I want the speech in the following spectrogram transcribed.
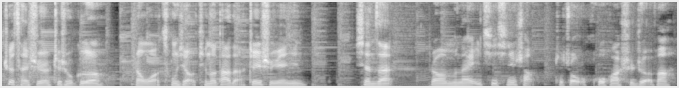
这才是这首歌让我从小听到大的真实原因。现在，让我们来一起欣赏这首《护花使者》吧。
